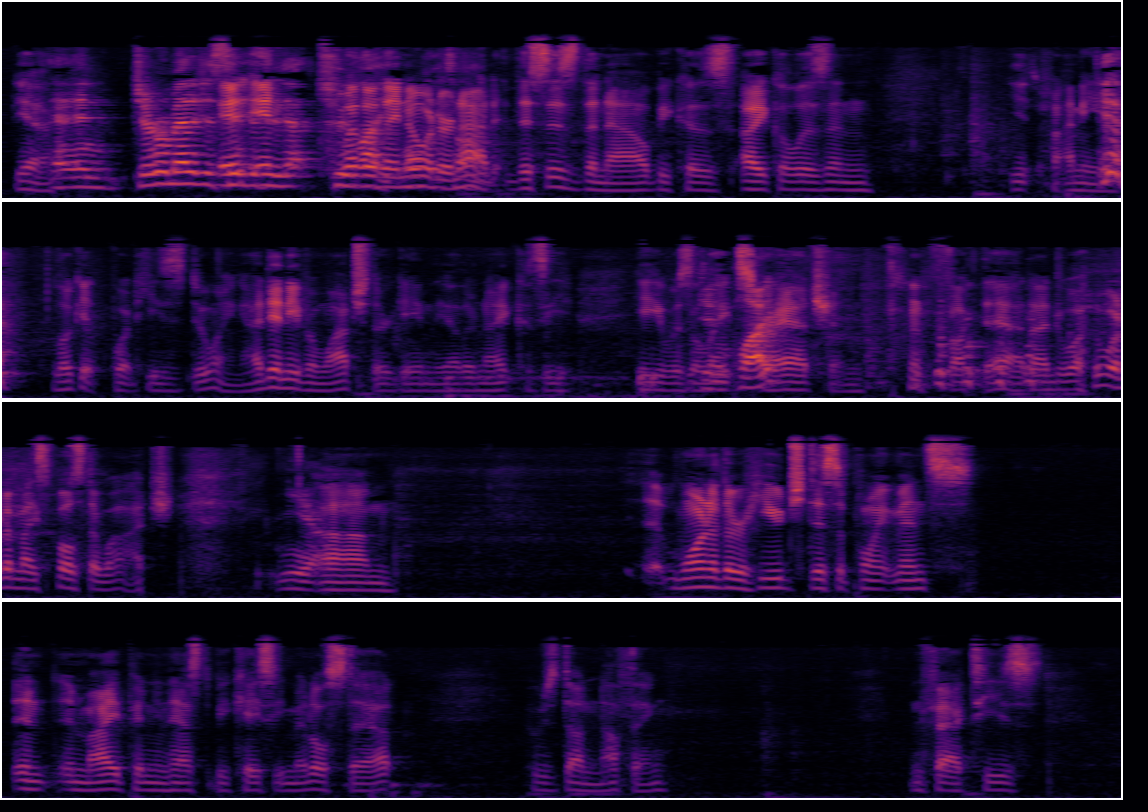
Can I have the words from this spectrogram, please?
yeah. And general managers seem And, to do that too whether they know it the or time. not, this is the now because Eichel is in. I mean, Yeah. look at what he's doing. I didn't even watch their game the other night because he he was a Didn't late play? scratch and fuck that. I'd, what, what am I supposed to watch? Yeah. Um, one of their huge disappointments, in in my opinion, has to be Casey Mittelstadt, who's done nothing. In fact, he's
